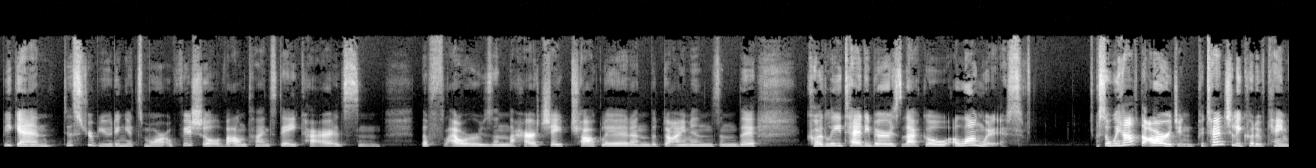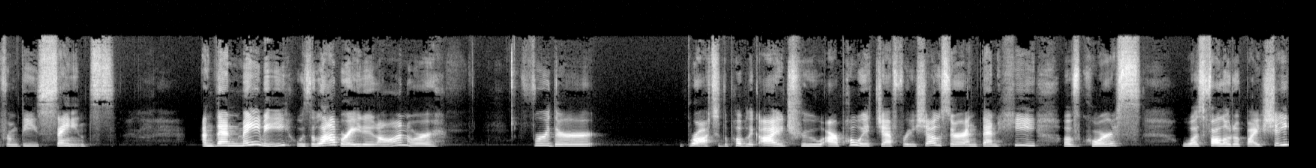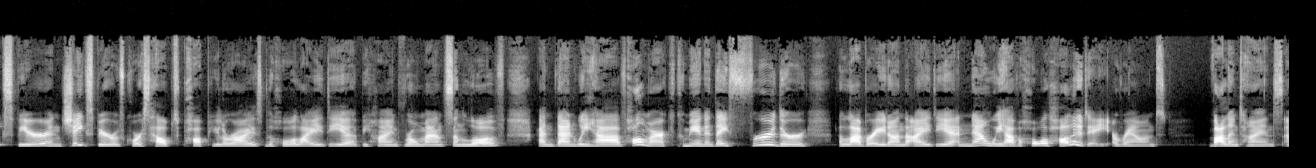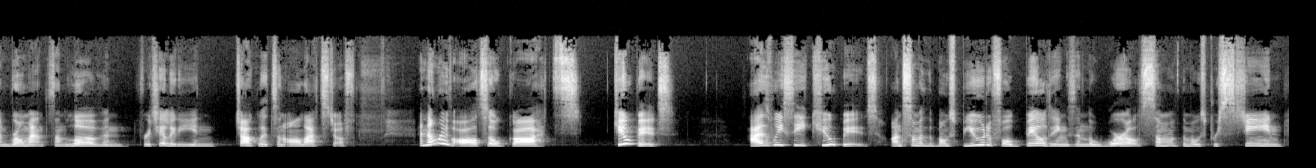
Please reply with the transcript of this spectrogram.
began distributing its more official Valentine's Day cards and the flowers and the heart shaped chocolate and the diamonds and the cuddly teddy bears that go along with it. So we have the origin, potentially could have came from these saints, and then maybe was elaborated on or further brought to the public eye through our poet Geoffrey Chaucer, and then he, of course, was followed up by Shakespeare, and Shakespeare, of course, helped popularize the whole idea behind romance and love. And then we have Hallmark come in and they further elaborate on the idea, and now we have a whole holiday around Valentine's and romance and love and fertility and chocolates and all that stuff. And then we've also got Cupid. As we see Cupid on some of the most beautiful buildings in the world, some of the most pristine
